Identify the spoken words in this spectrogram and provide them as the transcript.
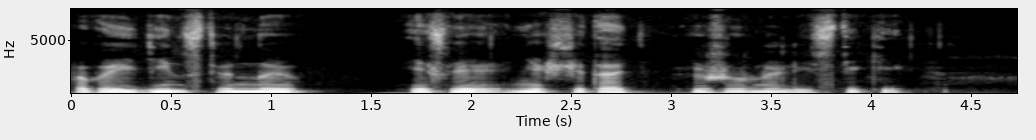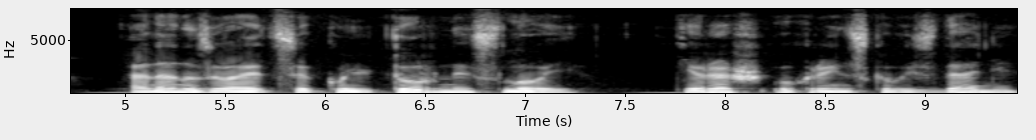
пока единственную, если не считать журналистики. Она называется «Культурный слой». Тираж украинского издания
